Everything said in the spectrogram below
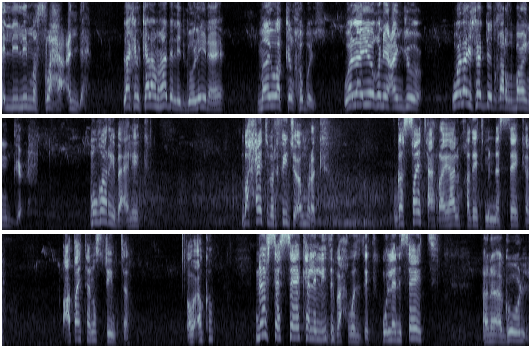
اللي لي مصلحة عنده. لكن الكلام هذا اللي تقولينه ما يوكل خبز ولا يغني عن جوع ولا يسدد قرض بنك. مو غريبة عليك. ضحيت برفيج عمرك. وقصيت على الريال وخذيت منه السيكل. وأعطيته نص قيمته وعقب نفس السيكل اللي ذبح ولدك ولا نسيت؟ أنا أقول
